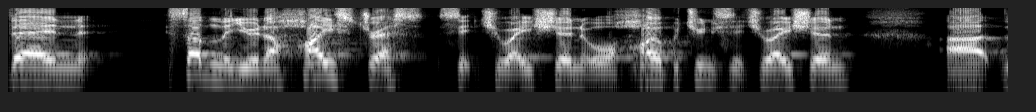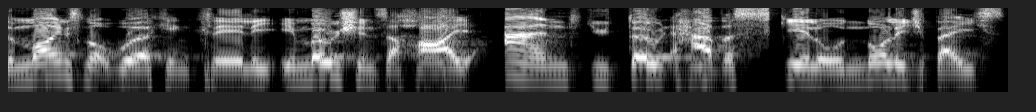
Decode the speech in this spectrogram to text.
then suddenly you're in a high stress situation or high opportunity situation. Uh, the mind's not working clearly, emotions are high, and you don't have a skill or knowledge base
